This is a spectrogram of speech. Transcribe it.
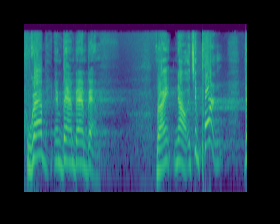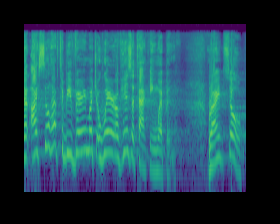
grab, and bam, bam, bam, right? Now, it's important that I still have to be very much aware of his attacking weapon, right? So,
